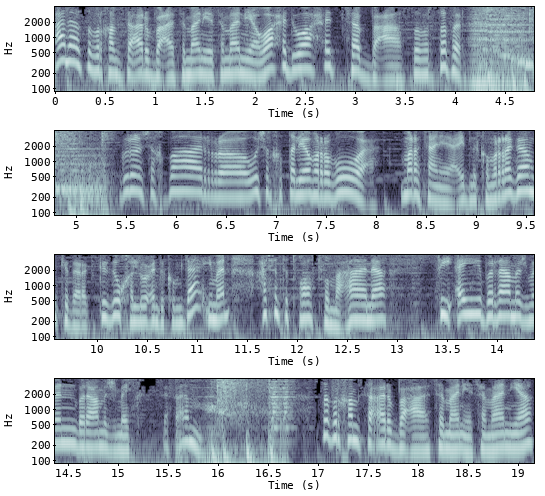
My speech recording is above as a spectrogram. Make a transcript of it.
على صفر خمسة أربعة ثمانية, ثمانية واحد, واحد سبعة صفر صفر. قولوا إيش أخبار؟ وش الخطة اليوم الربوع؟ مرة ثانية أعيد لكم الرقم كذا ركزوا خلوه عندكم دائما عشان تتواصلوا معنا في أي برنامج من برامج Mix FM. صفر خمسة أربعة ثمانية ثمانية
